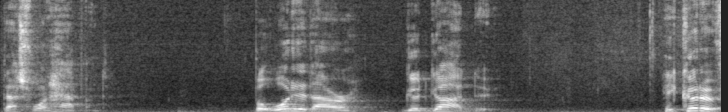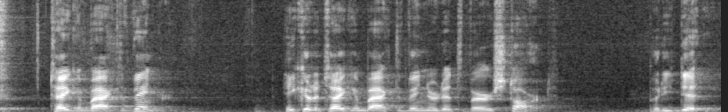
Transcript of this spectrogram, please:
That's what happened. But what did our good God do? He could have taken back the vineyard. He could have taken back the vineyard at the very start, but he didn't.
